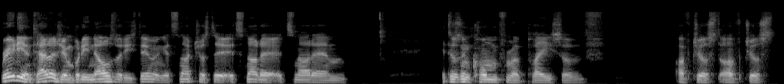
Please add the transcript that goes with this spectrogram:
really intelligent, but he knows what he's doing. It's not just a, it's not a, it's not um, it doesn't come from a place of, of just of just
